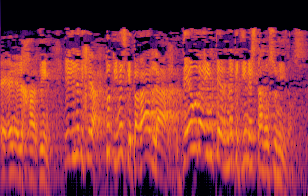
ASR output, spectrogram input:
eh, en el jardín y le dijera, tú tienes que pagar la deuda interna que tiene Estados Unidos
